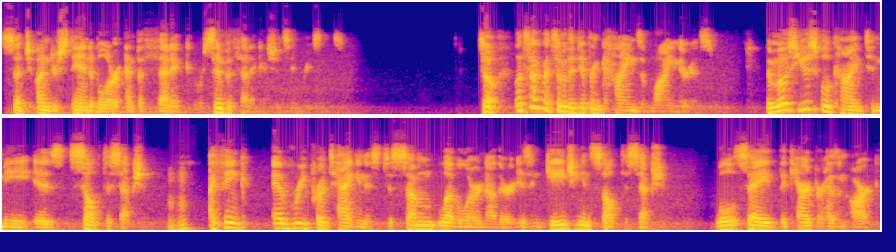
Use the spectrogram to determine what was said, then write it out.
such understandable or empathetic or sympathetic, I should say, reasons. So let's talk about some of the different kinds of lying there is. The most useful kind to me is self deception. Mm-hmm. I think every protagonist, to some level or another, is engaging in self deception. We'll say the character has an arc.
